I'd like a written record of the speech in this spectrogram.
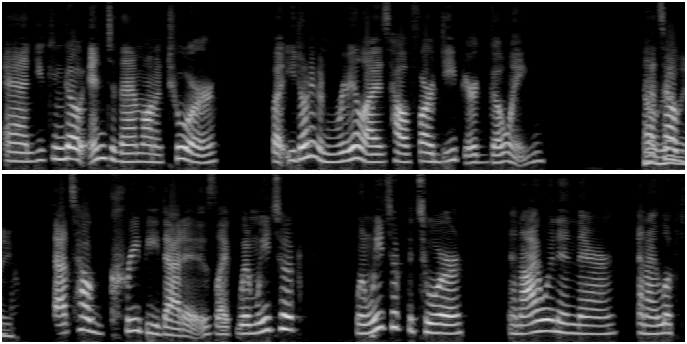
and you can go into them on a tour, but you don't even realize how far deep you're going. That's oh, how that's how creepy that is. Like when we took when we took the tour and I went in there and I looked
